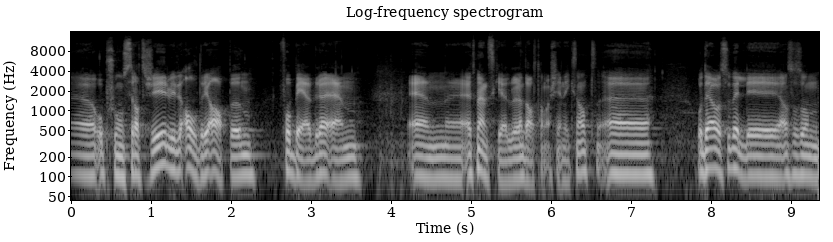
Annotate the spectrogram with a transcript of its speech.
Eh, opsjonsstrategier vil aldri apen få bedre enn en et menneske eller en datamaskin. ikke sant? Eh, og det er også veldig altså sånn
